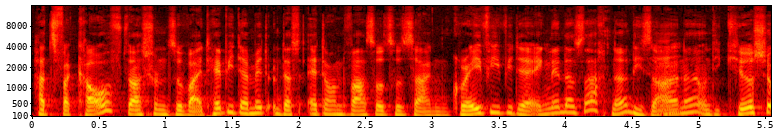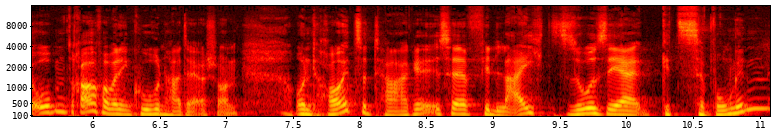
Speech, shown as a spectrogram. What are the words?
hat es verkauft, war schon soweit happy damit und das Add-on war sozusagen Gravy, wie der Engländer sagt, ne? die Sahne mhm. und die Kirsche obendrauf, aber den Kuchen hatte er schon. Und heutzutage ist er vielleicht so sehr gezwungen,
